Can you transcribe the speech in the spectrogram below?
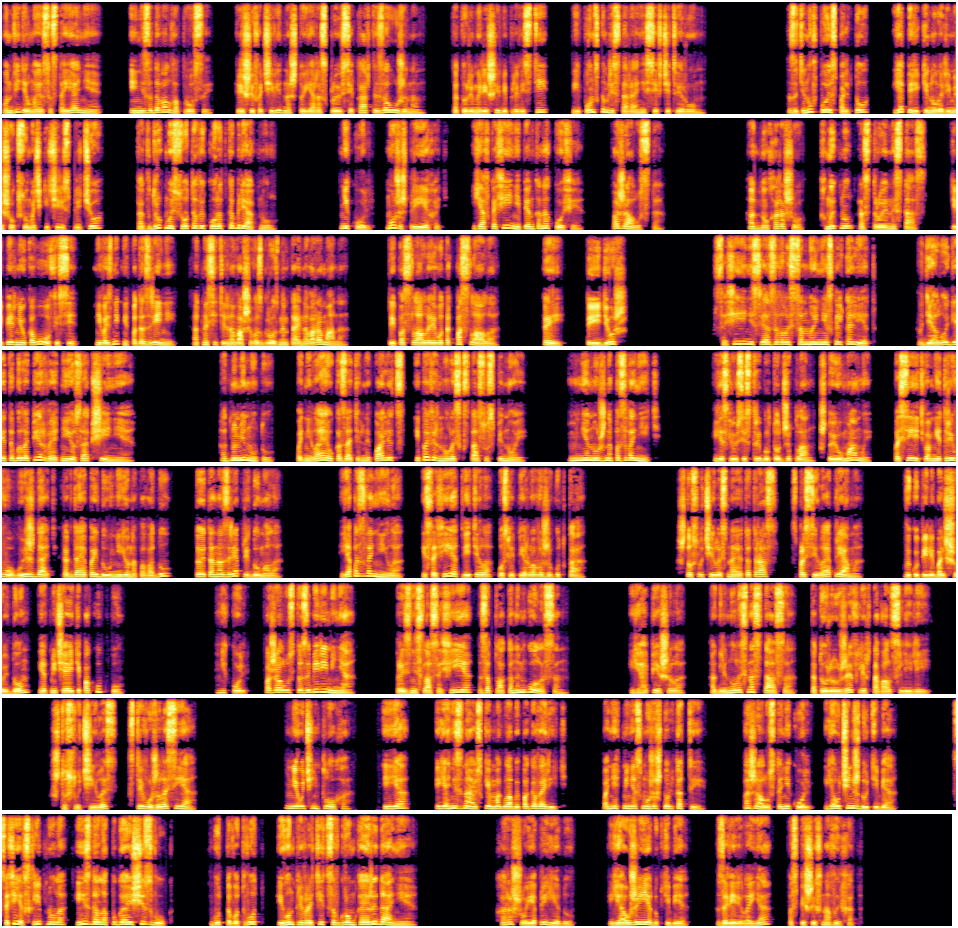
Он видел мое состояние и не задавал вопросы, решив очевидно, что я раскрою все карты за ужином, который мы решили провести в японском ресторане все вчетвером. Затянув пояс пальто, я перекинула ремешок сумочки через плечо, как вдруг мой сотовый коротко брякнул. «Николь, можешь приехать? Я в кофейне пенка на кофе. Пожалуйста». «Одно хорошо», — хмыкнул расстроенный Стас. «Теперь ни у кого в офисе не возникнет подозрений относительно вашего с Грозным тайного романа. Ты послала его, так послала. Эй, ты идешь?» София не связывалась со мной несколько лет. В диалоге это было первое от нее сообщение. «Одну минуту. Подняла я указательный палец и повернулась к Стасу спиной. Мне нужно позвонить. Если у сестры был тот же план, что и у мамы, посеять во мне тревогу и ждать, когда я пойду у нее на поводу, то это она зря придумала. Я позвонила, и София ответила после первого же гудка. «Что случилось на этот раз?» – спросила я прямо. «Вы купили большой дом и отмечаете покупку?» «Николь, пожалуйста, забери меня», – произнесла София заплаканным голосом. Я опешила, оглянулась на Стаса, который уже флиртовал с Лилией. «Что случилось?» – встревожилась я. «Мне очень плохо, и я... я не знаю, с кем могла бы поговорить. Понять меня сможешь только ты. Пожалуйста, Николь, я очень жду тебя». София всхлипнула и издала пугающий звук, будто вот-вот и он превратится в громкое рыдание. «Хорошо, я приеду. Я уже еду к тебе», – заверила я, поспешив на выход.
